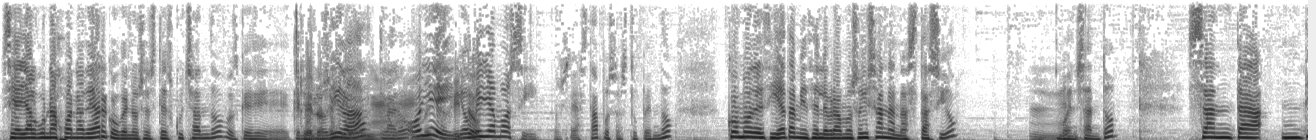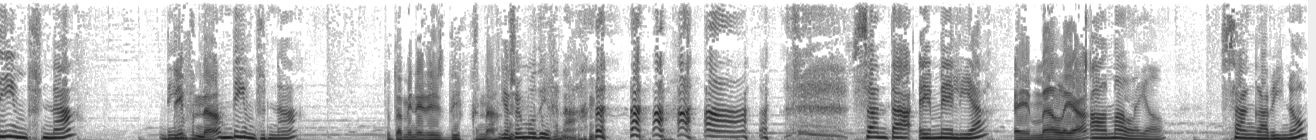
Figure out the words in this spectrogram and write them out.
Si hay alguna Juana de Arco que nos esté escuchando, pues que, que Que nos lo diga. un claro. Oye, mensajito. yo me llamo así. Pues ya está, pues estupendo. Como decía, también celebramos hoy San Anastasio, Mm. buen santo. Santa Dimfna. Dim- ¿Difna? Dimfna. Tú también eres digna. Yo soy muy digna. Santa Emelia. Emilia. Amalia. San Gavino.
